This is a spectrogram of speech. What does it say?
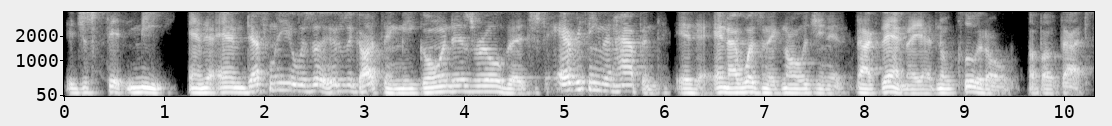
It just fit me. And and definitely it was a it was a God thing. Me going to Israel, that just everything that happened. It, and I wasn't acknowledging it back then. I had no clue at all about that.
